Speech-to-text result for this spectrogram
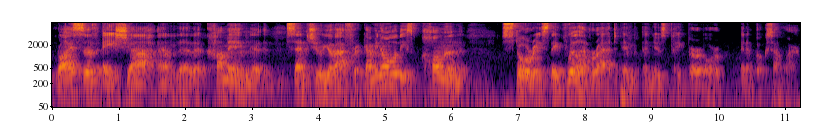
rise of Asia and the, the coming century of Africa. I mean, all of these common stories they will have read in a newspaper or in a book somewhere.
